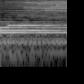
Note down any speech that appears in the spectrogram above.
Bye.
